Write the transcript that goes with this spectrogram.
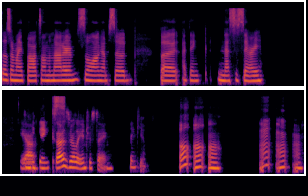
Those are my thoughts on the matter. It's a long episode but i think necessary. Yeah. That is really interesting Thank you. Oh, uh, uh. Mm, mm, mm.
